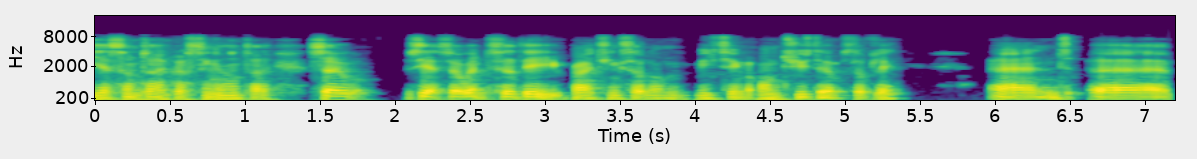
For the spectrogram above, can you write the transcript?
yes, I'm digressing, aren't I? So, so, yeah, so I went to the writing salon meeting on Tuesday. It was lovely. And uh,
